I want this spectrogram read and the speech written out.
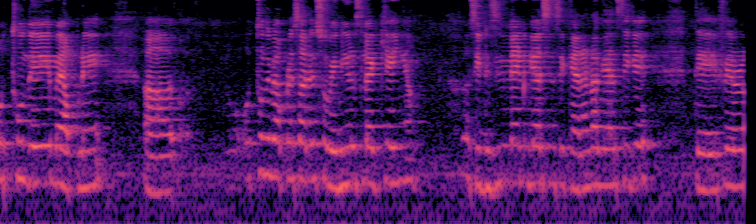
ਉੱਥੋਂ ਦੇ ਮੈਂ ਆਪਣੇ ਉੱਥੋਂ ਦੇ ਮੈਂ ਆਪਣੇ ਸਾਰੇ ਸੋਵੇਨੀਅਰਸ ਲੈ ਕੇ ਆਈ ਆ। ਅਸੀਂ ਡਿਜ਼ਨੀਲੈਂਡ ਗਏ ਸੀ, ਅਸੀਂ ਕੈਨੇਡਾ ਗਏ ਸੀਗੇ ਤੇ ਫਿਰ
